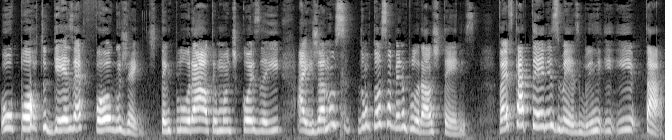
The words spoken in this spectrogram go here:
O português é fogo, gente. Tem plural, tem um monte de coisa aí. Aí, já não, não tô sabendo plural de tênis. Vai ficar tênis mesmo. E, e, e tá,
